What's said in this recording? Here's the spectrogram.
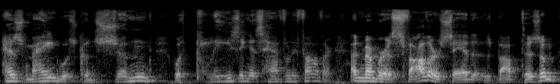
His mind was consumed with pleasing his heavenly Father. And remember, his Father said at his baptism,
